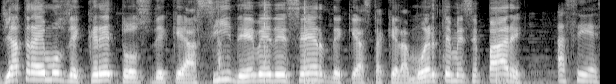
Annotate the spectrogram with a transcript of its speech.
ya traemos decretos de que así debe de ser, de que hasta que la muerte me separe. Así es.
